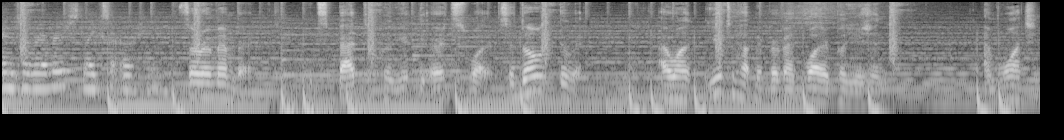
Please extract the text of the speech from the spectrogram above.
into rivers, lakes, or oceans. So remember, it's bad to pollute the Earth's water, so don't do it. I want you to help me prevent water pollution. I'm watching.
